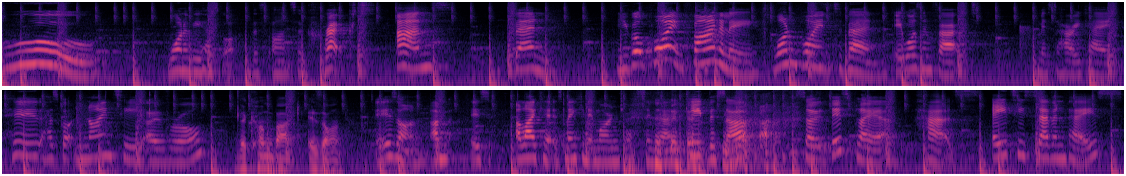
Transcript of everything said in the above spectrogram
Hmm. Ooh. One of you has got this answer correct. And Ben, you got point finally. One point to Ben. It was, in fact, Mr. Harry Kane, who has got 90 overall. the comeback is on. It is on. Um, it's, I like it. It's making it more interesting. Keep this up. So this player has 87 pace,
